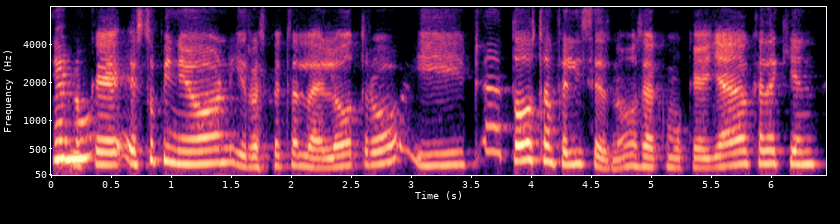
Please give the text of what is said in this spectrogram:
creo que es tu opinión y respetas la del otro y ya, todos están felices, ¿no? O sea, como que ya cada quien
